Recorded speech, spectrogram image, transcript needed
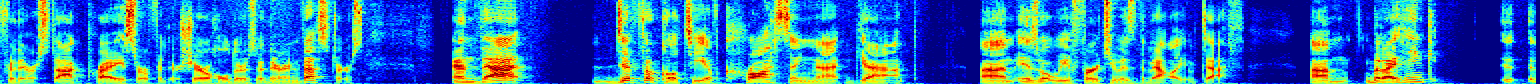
for their stock price or for their shareholders or their investors. And that difficulty of crossing that gap um, is what we refer to as the valley of death. Um, but I think uh, uh,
